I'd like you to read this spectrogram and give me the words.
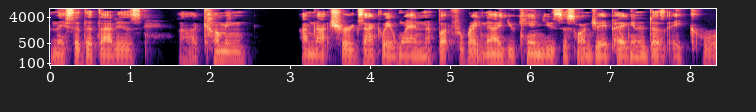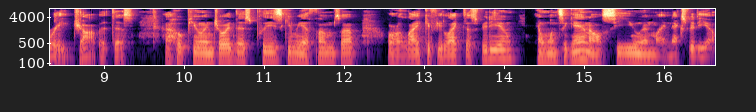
and they said that that is uh, coming I'm not sure exactly when, but for right now, you can use this on JPEG and it does a great job at this. I hope you enjoyed this. Please give me a thumbs up or a like if you like this video. And once again, I'll see you in my next video.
